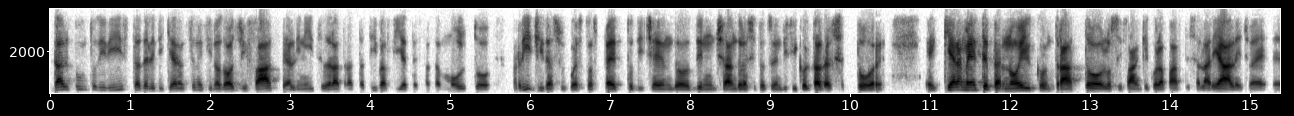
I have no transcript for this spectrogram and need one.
dal punto di vista delle dichiarazioni fino ad oggi fatte all'inizio della trattativa, Fiat è stata molto rigida su questo aspetto, dicendo, denunciando la situazione di difficoltà del settore. Eh, chiaramente per noi il contratto lo si fa anche con la parte salariale, cioè eh,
